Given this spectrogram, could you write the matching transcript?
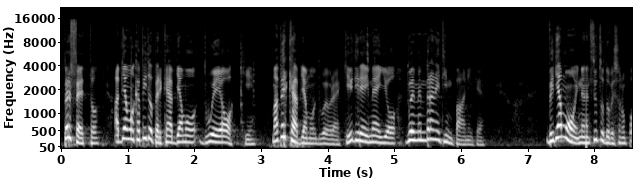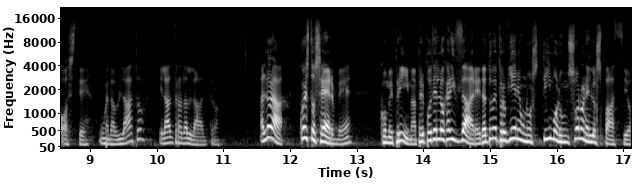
Perfetto, abbiamo capito perché abbiamo due occhi ma perché abbiamo due orecchie? Io direi meglio due membrane timpaniche. Vediamo innanzitutto dove sono poste, una da un lato e l'altra dall'altro. Allora, questo serve, come prima, per poter localizzare da dove proviene uno stimolo, un suono nello spazio.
